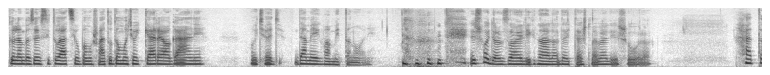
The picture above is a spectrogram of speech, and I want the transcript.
különböző szituációkban most már tudom, hogy hogy kell reagálni, úgyhogy, de még van mit tanulni. És hogyan zajlik nálad egy testnevelés óra? Hát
